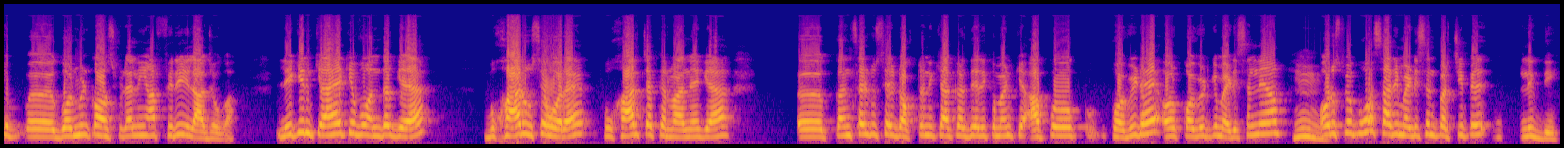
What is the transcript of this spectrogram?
गवर्नमेंट का हॉस्पिटल है यहाँ फ्री इलाज होगा। लेकिन क्या है कि वो अंदर गया बुखार उसे हो रहा है बुखार चेक करवाने गया कंसल्ट उसे डॉक्टर ने क्या कर दिया रिकमेंड कि आपको कोविड है और कोविड की मेडिसिन लें आप हम्म, और उसमें बहुत सारी मेडिसिन पर्ची पे लिख दी।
